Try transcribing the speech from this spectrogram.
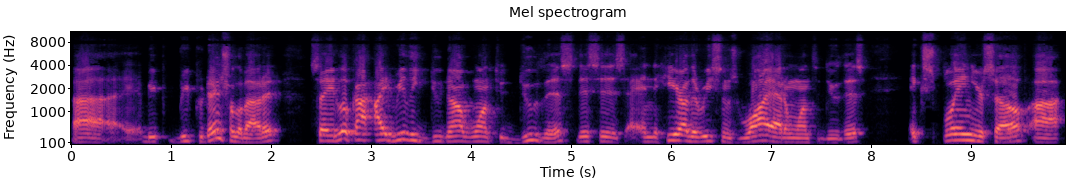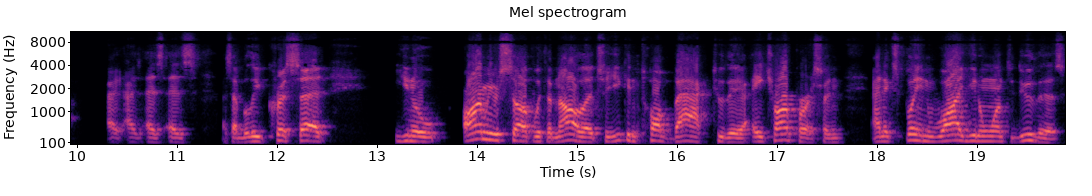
uh, be, be prudential about it say, look, I, I, really do not want to do this. This is, and here are the reasons why I don't want to do this. Explain yourself. Uh, as, as, as I believe Chris said, you know, arm yourself with the knowledge so you can talk back to the HR person and explain why you don't want to do this.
